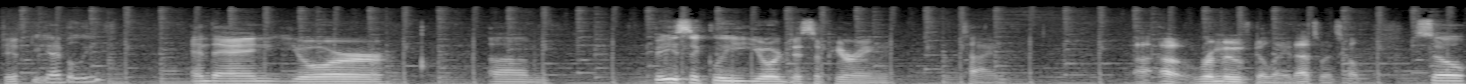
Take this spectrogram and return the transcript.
50, I believe. And then your, um, basically your disappearing time. Uh, oh, remove delay, that's what it's called. So,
